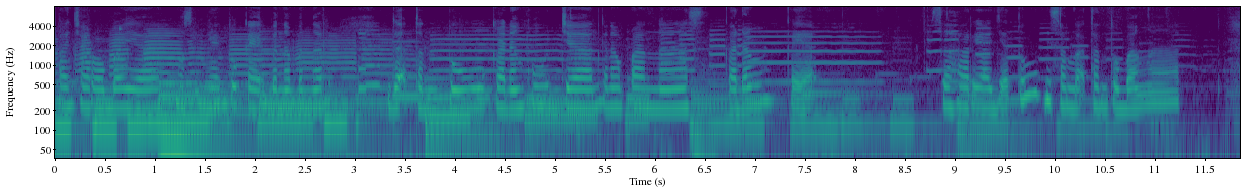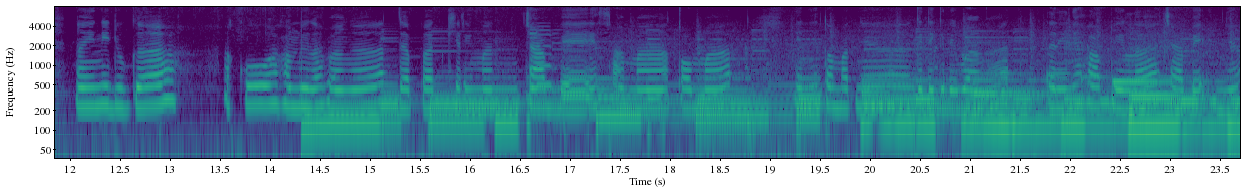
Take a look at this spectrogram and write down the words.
pancaroba ya musimnya itu kayak bener-bener gak tentu. Kadang hujan kadang panas kadang kayak sehari aja tuh bisa nggak tentu banget. Nah ini juga aku alhamdulillah banget dapat kiriman cabe sama tomat ini tomatnya gede-gede banget. Dan ini alhamdulillah cabenya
